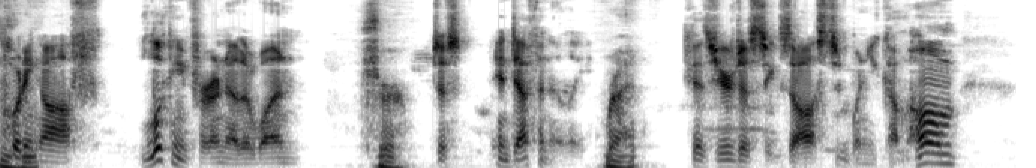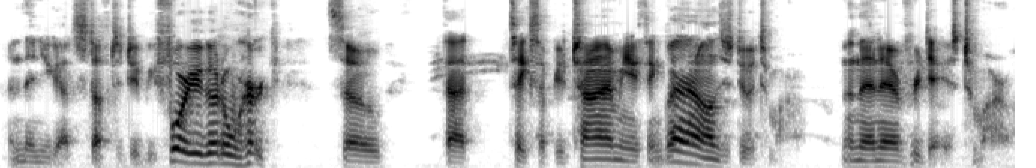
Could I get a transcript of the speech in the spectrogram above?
putting mm-hmm. off looking for another one Sure. just indefinitely. Right. because you're just exhausted when you come home and then you got stuff to do before you go to work. So that takes up your time and you think well i'll just do it tomorrow. And then every day is tomorrow.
